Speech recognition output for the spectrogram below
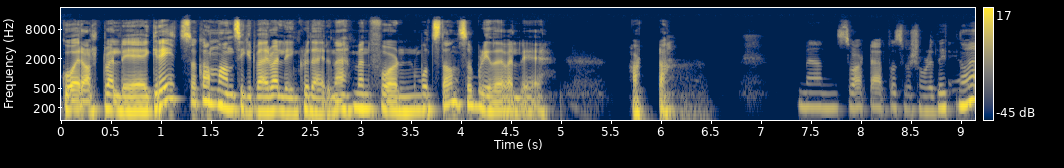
går alt veldig greit, så kan han sikkert være veldig inkluderende, men får han motstand, så blir det veldig hardt, da. Men svarte jeg på spørsmålet ditt nå?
